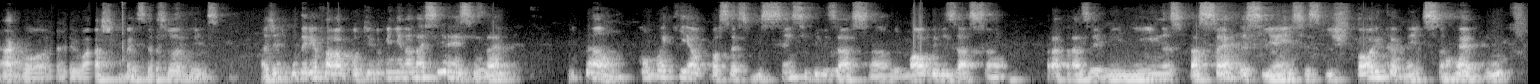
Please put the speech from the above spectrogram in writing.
agora, eu acho que vai ser a sua vez. A gente poderia falar um pouquinho do Menina nas Ciências, né? Então, como é que é o processo de sensibilização e mobilização para trazer meninas para certas ciências que historicamente são redutos.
